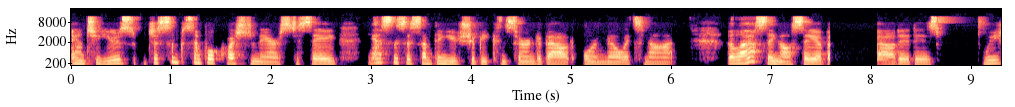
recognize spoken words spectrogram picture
and to use just some simple questionnaires to say, yes, this is something you should be concerned about, or no, it's not. The last thing I'll say about, it is we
